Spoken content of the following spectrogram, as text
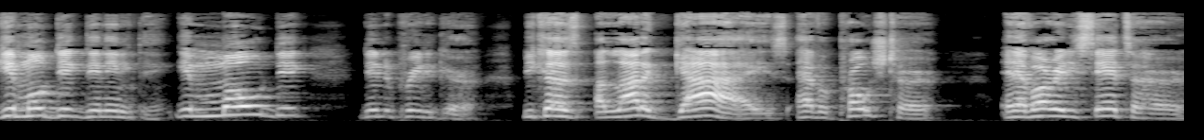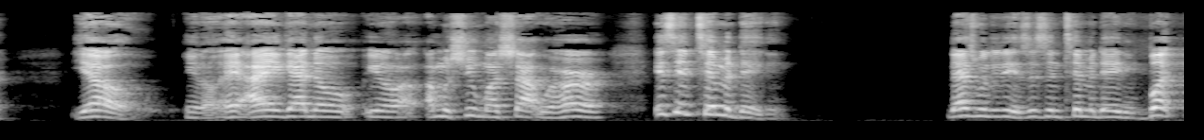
Get more dick than anything. Get more dick than the pretty girl. Because a lot of guys have approached her and have already said to her, yo, you know, I ain't got no, you know, I'm gonna shoot my shot with her. It's intimidating. That's what it is. It's intimidating. But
